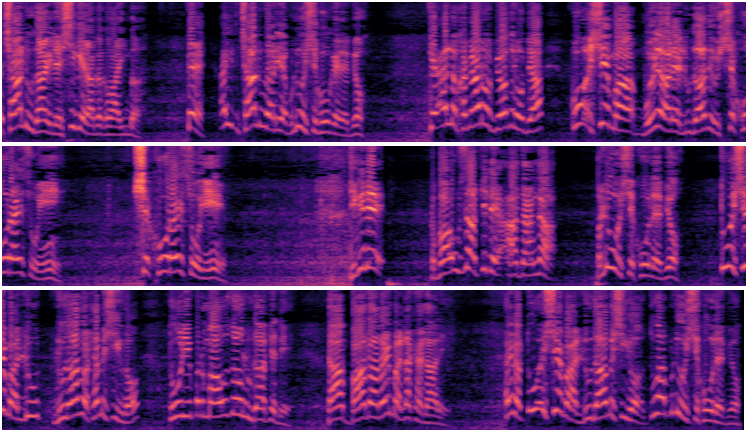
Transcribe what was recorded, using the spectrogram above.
တခြားလူသားတွေလည်းရှိခဲ့တာပဲကဘာကြီးမှာကဲအဲ့ဒီတခြားလူသားတွေကဘလို့ရှိခိုးခဲ့တယ်ပြော ကဲအဲ့လိုခင်ဗျားတို့ပြောသလိုဗျာကိုအရှိမမွေးလာတဲ့လူသားတွေကိုရှစ်ခိုးတိုင်းဆိုရင်ရှစ်ခိုးတိုင်းဆိုရင်ဒီကနေ့ကဘာဥစ္စာဖြစ်တဲ့အာတန်ကဘလို့ရှစ်ခိုးလဲပြောသူအရှိမလူလူသားဆိုတာထပ်မရှိဘူးနော်ဒူဒီပထမဦးဆုံးလူသားဖြစ်တယ်ဒါဘာသာတိုင်းမှာလက်ခံထားတယ်အဲ့တော့သူအရှိမလူသားမရှိတော့ तू ကဘလို့ရှစ်ခိုးလဲပြော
